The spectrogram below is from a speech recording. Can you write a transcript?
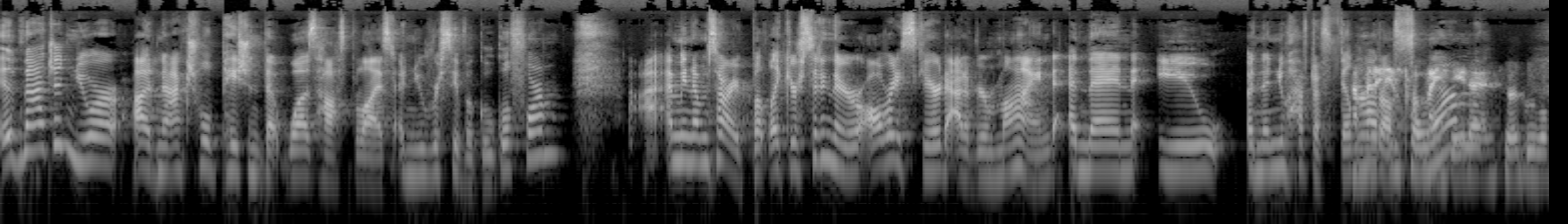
Imagine you're an actual patient that was hospitalized and you receive a google form. I mean i'm sorry but like you're sitting there you're already scared out of your mind and then you and then you have to fill I'm out a input form my data into a google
